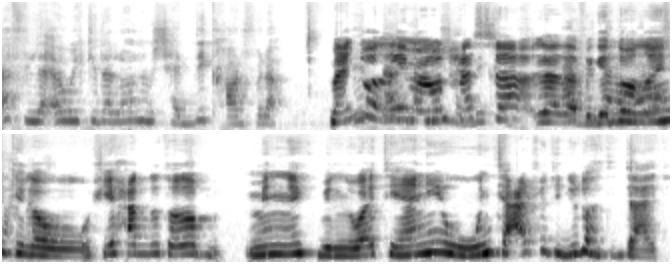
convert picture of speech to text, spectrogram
قافلة قوي كده اللي هو أنا مش هديك حرف لأ. مع اني والله معاهم حاسه. لا لا بجد والله أنت لو في حد طلب منك بالوقت يعني وأنت عارفة تديله هتدي عادي.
